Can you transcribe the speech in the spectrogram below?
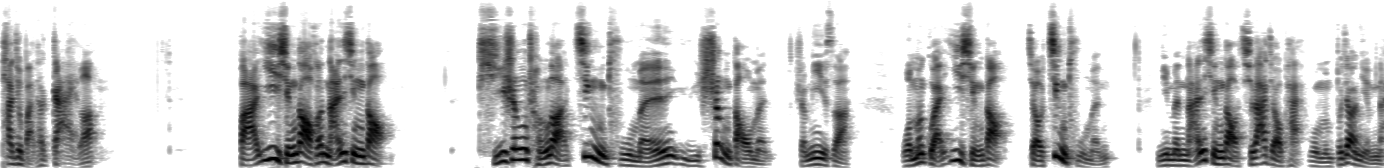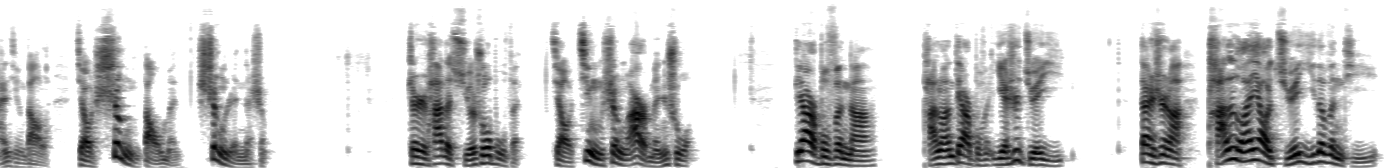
他就把它改了，把异行道和难行道提升成了净土门与圣道门。什么意思啊？我们管异行道叫净土门，你们难行道其他教派我们不叫你们难行道了，叫圣道门，圣人的圣。这是他的学说部分，叫净圣二门说。第二部分呢，谭鸾第二部分也是决疑，但是呢，谭鸾要决疑的问题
